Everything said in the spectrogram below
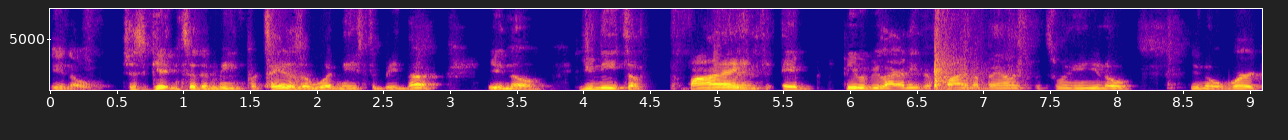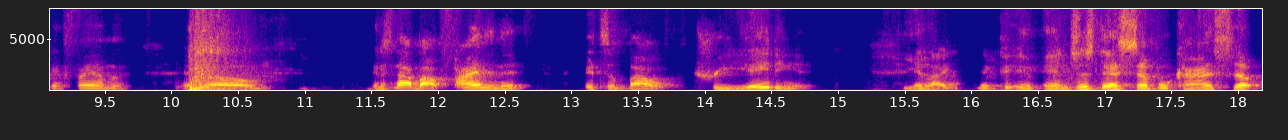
you know, just getting to the meat and potatoes of what needs to be done. You know, you need to find a people be like, I need to find a balance between, you know, you know, work and family. And um, and it's not about finding it, it's about creating it. Yeah. And like and just that simple concept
